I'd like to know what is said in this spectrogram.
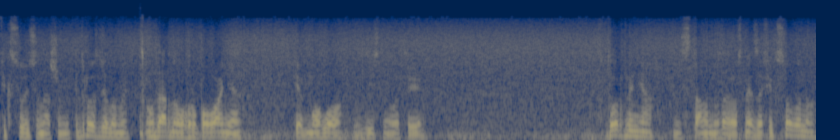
фіксуються нашими підрозділами. Ударного групування, яке б могло здійснювати вторгнення, станом зараз не зафіксовано.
